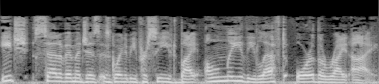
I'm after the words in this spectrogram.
each set of images is going to be perceived by only the left or the right eye.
